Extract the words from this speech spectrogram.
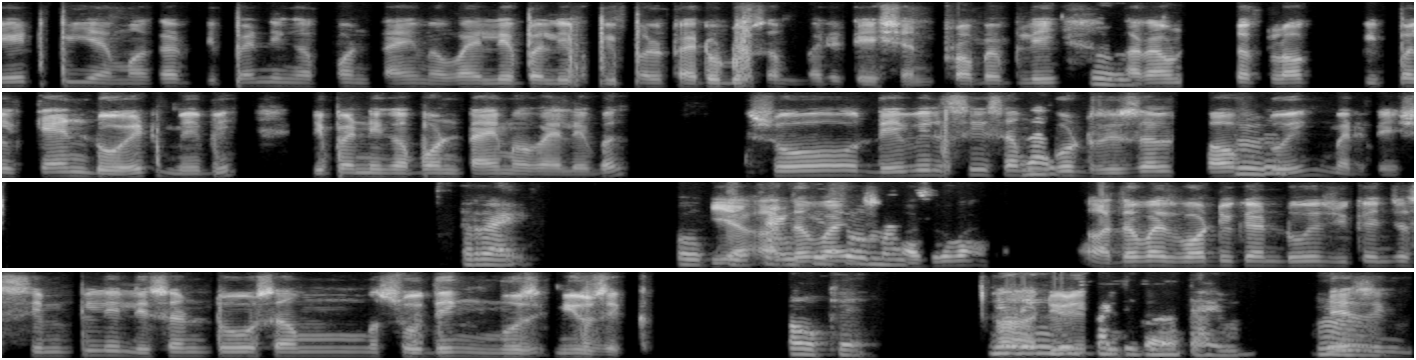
8 PM अगर depending upon time available if people try to do some meditation probably around clock people can do it maybe depending upon time available so they will see some good result of doing meditation right okay thank you so much otherwise otherwise what you can do is you can just simply listen to some soothing mu- music. Okay. During, uh, during particular time. Hmm. during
